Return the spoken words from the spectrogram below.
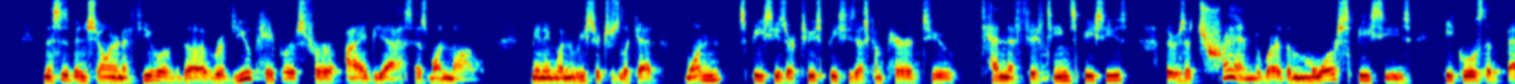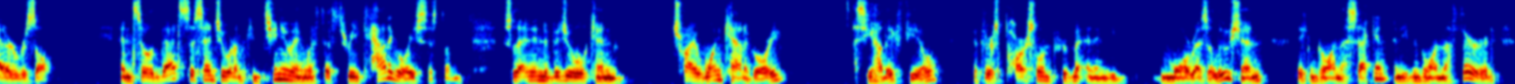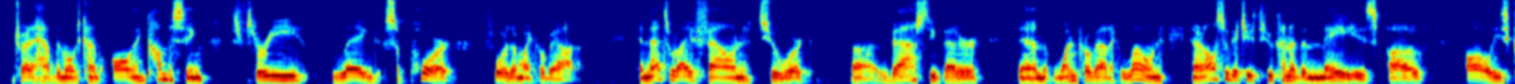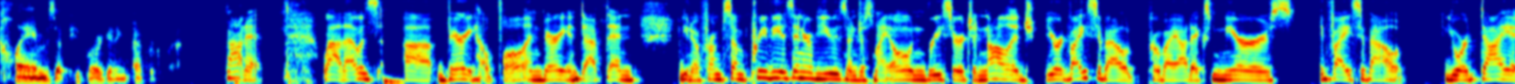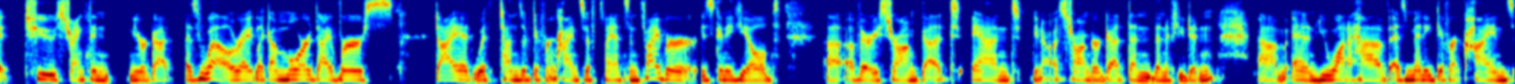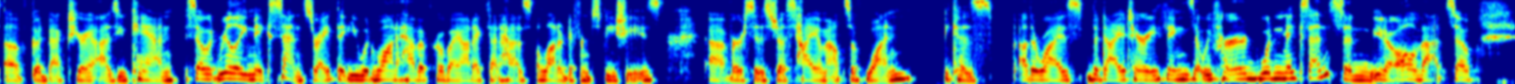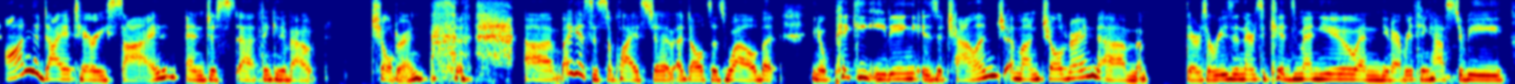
And this has been shown in a few of the review papers for IBS as one model, meaning when researchers look at one species or two species as compared to 10 to 15 species, there's a trend where the more species equals the better result. And so that's essentially what I'm continuing with the three category system so that an individual can try one category, see how they feel. If there's partial improvement and they need more resolution, they can go on the second and even go on the third to try to have the most kind of all encompassing three legged support for their microbiota. And that's what I found to work uh, vastly better than one probiotic alone. And it also gets you through kind of the maze of all these claims that people are getting peppered with. Got it. Wow, that was uh, very helpful and very in depth. And, you know, from some previous interviews and just my own research and knowledge, your advice about probiotics mirrors advice about your diet to strengthen your gut as well, right? Like a more diverse diet with tons of different kinds of plants and fiber is going to yield a very strong gut and you know a stronger gut than than if you didn't. Um, and you want to have as many different kinds of good bacteria as you can. So it really makes sense right that you would want to have a probiotic that has a lot of different species uh, versus just high amounts of one because otherwise the dietary things that we've heard wouldn't make sense and you know all of that. So on the dietary side and just uh, thinking about children. um, I guess this applies to adults as well, but you know, picky eating is a challenge among children. Um, there's a reason there's a kids menu, and you know everything has to be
